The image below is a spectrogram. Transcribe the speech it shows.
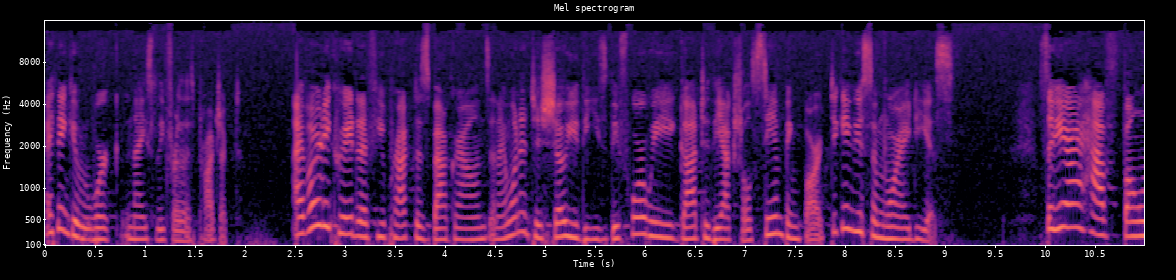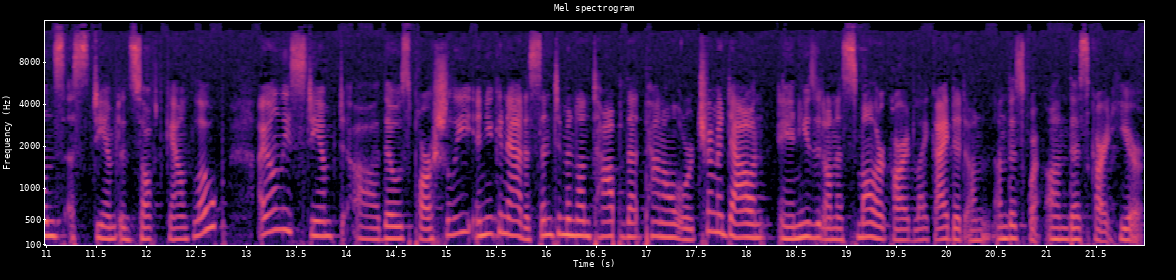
I think it would work nicely for this project. I've already created a few practice backgrounds and I wanted to show you these before we got to the actual stamping part to give you some more ideas. So here I have phones stamped in soft cantaloupe. I only stamped uh, those partially and you can add a sentiment on top of that panel or trim it down and use it on a smaller card like I did on, on, this, on this card here.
